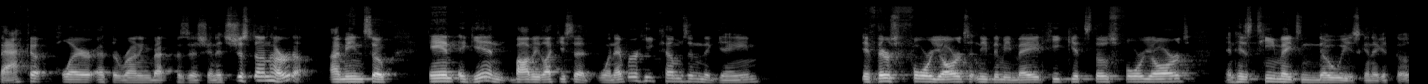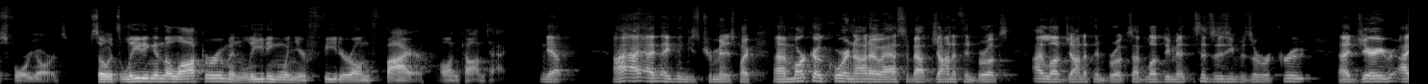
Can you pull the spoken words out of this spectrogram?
backup player at the running back position. It's just unheard of. I mean, so, and again, Bobby, like you said, whenever he comes in the game, if there's four yards that need to be made, he gets those four yards, and his teammates know he's going to get those four yards. So it's leading in the locker room and leading when your feet are on fire on contact. Yeah. I, I, think he's a tremendous player. Uh, Marco Coronado asked about Jonathan Brooks. I love Jonathan Brooks. I've loved him since he was a recruit. Uh, Jerry, I,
